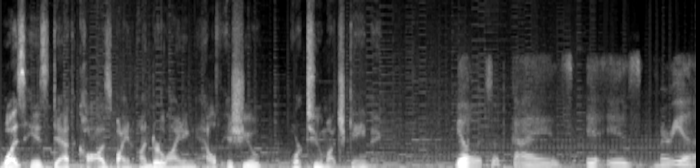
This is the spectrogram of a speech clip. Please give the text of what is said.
Was his death caused by an underlying health issue or too much gaming? Yo, what's up, guys? It is Maria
